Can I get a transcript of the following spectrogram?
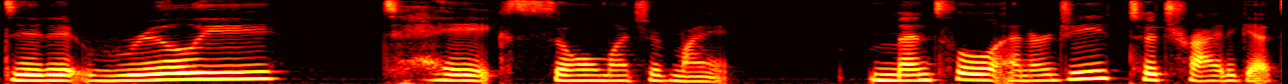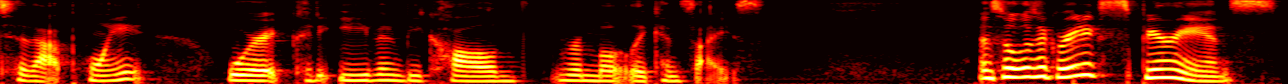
did it really take so much of my mental energy to try to get to that point where it could even be called remotely concise. And so it was a great experience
